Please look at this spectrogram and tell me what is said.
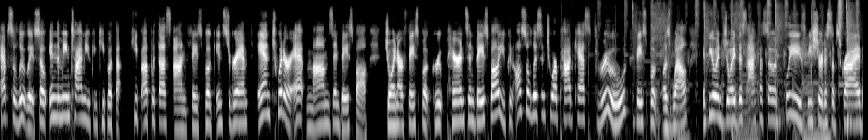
Absolutely. So in the meantime, you can keep with the, keep up with us on Facebook, Instagram, and Twitter at Moms and Baseball. Join our Facebook group Parents in Baseball. You can also listen to our podcast through Facebook as well. If you enjoyed this episode, please be sure to subscribe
